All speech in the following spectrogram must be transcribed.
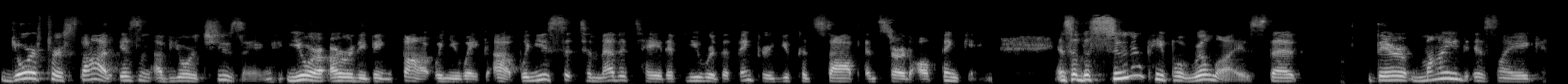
your first thought isn't of your choosing. You are already being thought when you wake up. When you sit to meditate, if you were the thinker, you could stop and start all thinking. And so the sooner people realize that their mind is like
